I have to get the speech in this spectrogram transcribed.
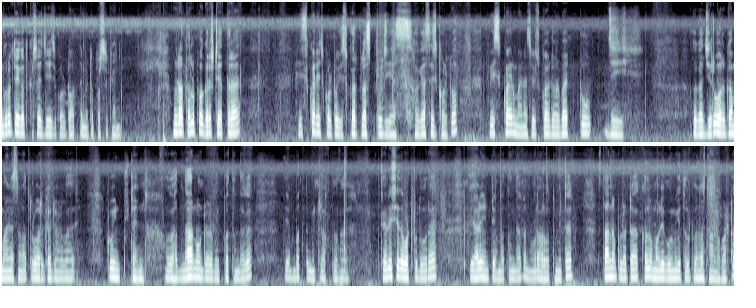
ಗುರುತ್ವ ವೇಗೋತ್ಕರ್ಷ ಜಿ ಈಜ್ಕೊಲ್ ಟು ಹತ್ತು ಮೀಟರ್ ಪರ್ ಸೆಕೆಂಡ್. ಅಂದ್ರೆ ತಲುಪುವ ಗರಿಷ್ಠ ಎತ್ತರ V square is equal to V square plus two G S S is equal to V square minus V square divide by two G ಆಗ ಜೀರೋ ವರ್ಗ ಮೈನಸ್ ನಲವತ್ತರ ವರ್ಗ divide by two into ten ಆಗ ಹದಿನಾರು ನೂರು ಡಿವೈಡ್ ಬೈ ಇಪ್ಪತ್ತು ಅಂದಾಗ ಎಂಬತ್ತು ಮೀಟ್ರ್ ಆಗ್ತದೆ. ಚಲಿಸಿದ ಒಟ್ಟು ದೂರ ಎರಡು ಇಂಟು ಎಂಬತ್ತು ಅಂದಾಗ ನೂರ ಅರವತ್ತು ಮೀಟರ್ ಸ್ಥಾನಪಲ್ಲಟ ಕಲ್ಲು ಮಳೆ ಭೂಮಿಗೆ ತಲುಪುವ ಸ್ಥಾನಪಲ್ಲಟ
